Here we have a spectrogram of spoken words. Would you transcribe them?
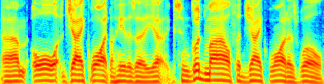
um, or Jake White. And I hear there's a uh, some good mail for Jake White as well.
